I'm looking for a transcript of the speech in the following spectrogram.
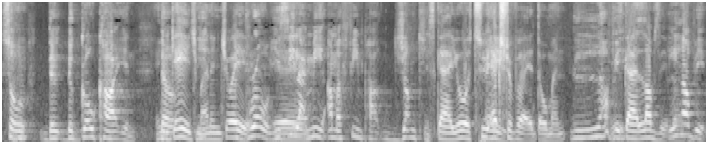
So the the go karting, the- Engage, man, enjoy it. bro. You see, like me, I'm a theme park junkie. This guy, you're too Hey. extroverted though, man. Love This it. This guy loves it, bro. Love it.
